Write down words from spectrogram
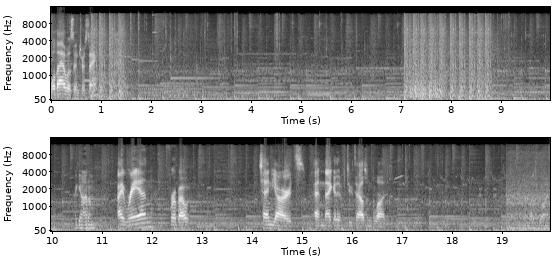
Well, that was interesting. I got him. I ran for about 10 yards at negative 2,000 blood. Not much blood.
